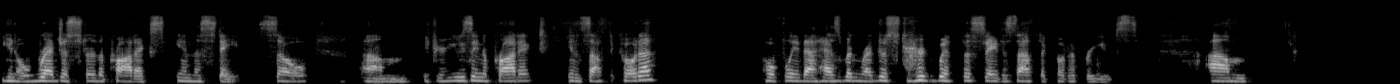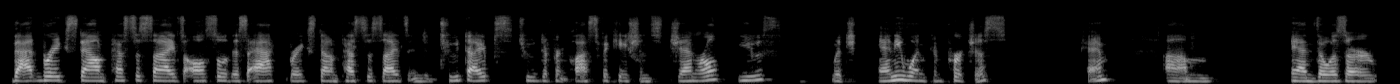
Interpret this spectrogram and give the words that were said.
you know, register the products in the state. So um, if you're using a product in South Dakota, hopefully that has been registered with the state of South Dakota for use. Um, that breaks down pesticides. Also, this act breaks down pesticides into two types, two different classifications, general use, which anyone can purchase, okay? Um, and those are,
